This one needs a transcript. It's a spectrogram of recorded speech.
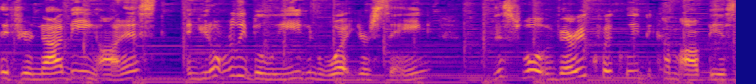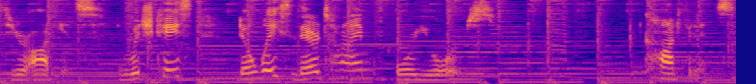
If you're not being honest and you don't really believe in what you're saying, this will very quickly become obvious to your audience, in which case, don't waste their time or yours. Confidence.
